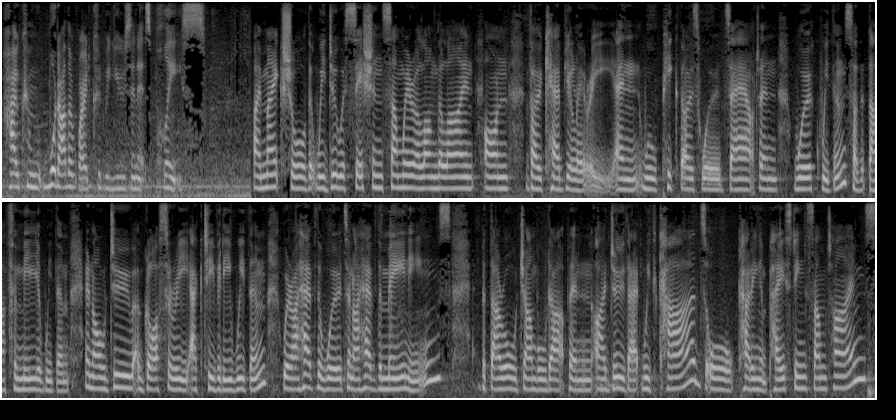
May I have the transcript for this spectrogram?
How can, what other word could we use in its place? I make sure that we do a session somewhere along the line on vocabulary and we'll pick those words out and work with them so that they're familiar with them. And I'll do a glossary activity with them where I have the words and I have the meanings, but they're all jumbled up. And I do that with cards or cutting and pasting sometimes,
